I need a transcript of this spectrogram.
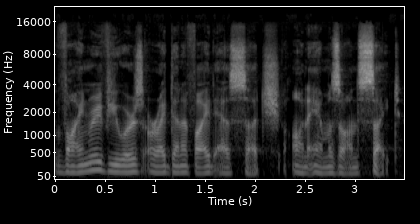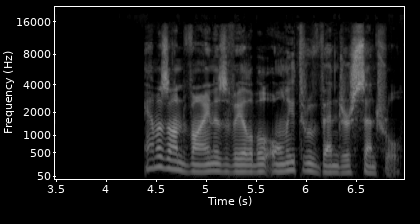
Vine reviewers are identified as such on Amazon's site. Amazon Vine is available only through Vendor Central,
